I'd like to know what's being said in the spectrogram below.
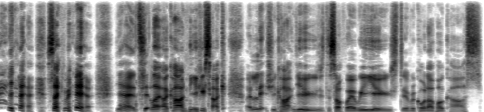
yeah, same here. Yeah, it's like I can't use. I, I literally can't use the software we use to record our podcasts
